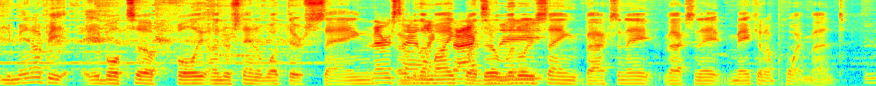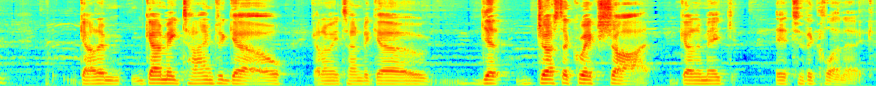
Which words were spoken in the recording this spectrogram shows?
You may not be able to fully understand what they're saying They're saying, over the like, mic, but they're literally saying vaccinate, vaccinate, make an appointment. Gotta gotta make time to go. Gotta make time to go. Get just a quick shot. Gotta make it to the clinic.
